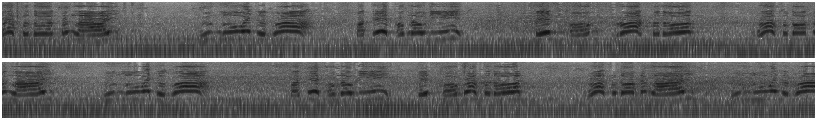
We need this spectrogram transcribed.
ราษฎรทั้งหลายพึงรู้ไว้เถิดว่าประเทศของเรานี้ เป็นของราษฎร ราษฎรทั้งหลายพึงรู้ไว้เถิดว่า ประเทศของเรานี้เป็นของราษฎร ราษฎรทั้งหลายพึงรู้ไว้เถิดว่า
